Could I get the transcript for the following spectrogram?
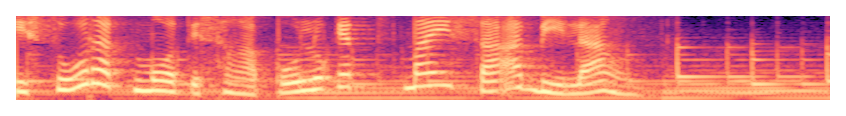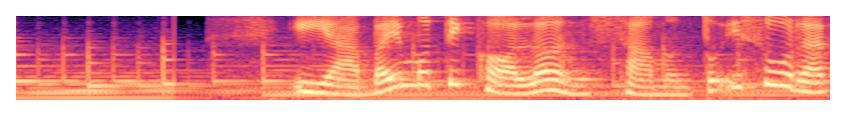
Isurat mo ti sangapulo ket maysa a bilang. Iyabay mo ti kolon samon to isurat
